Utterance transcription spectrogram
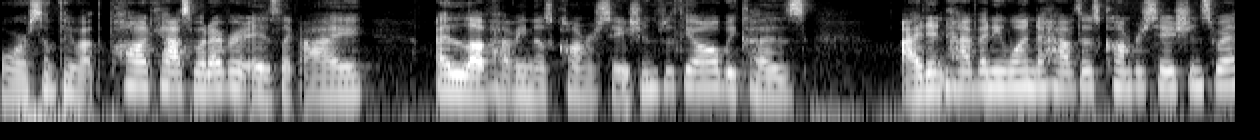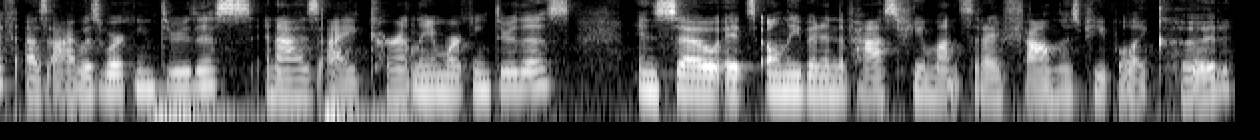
or something about the podcast, whatever it is. Like, I. I love having those conversations with y'all because I didn't have anyone to have those conversations with as I was working through this and as I currently am working through this. And so it's only been in the past few months that I've found those people I could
